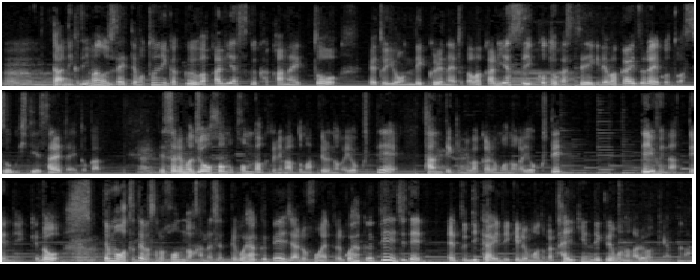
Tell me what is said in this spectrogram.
うんがあんねんけど、今の時代ってもうとにかく分かりやすく書かないと、えっと、読んでくれないとか、分かりやすいことが正義で分かりづらいことはすごく否定されたりとか、で、それも情報もコンパクトにまとまってるのが良くて、端的に分かるものが良くてっていう風になってんねんけど、でも、例えばその本の話だって500ページある本やったら500ページで、えっと、理解できるものが体験できるものがあるわけやんか。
